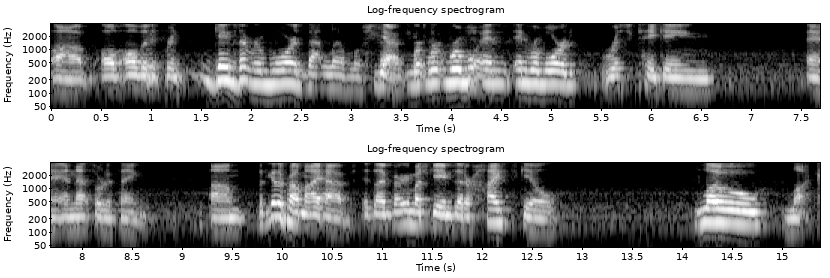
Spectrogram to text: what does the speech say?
Uh, all all the different Games that reward that level of yeah, strategy. re- re- Yeah. and and reward risk taking and, and that sort of thing. Um, but the other problem I have is I have very much games that are high skill, low luck,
